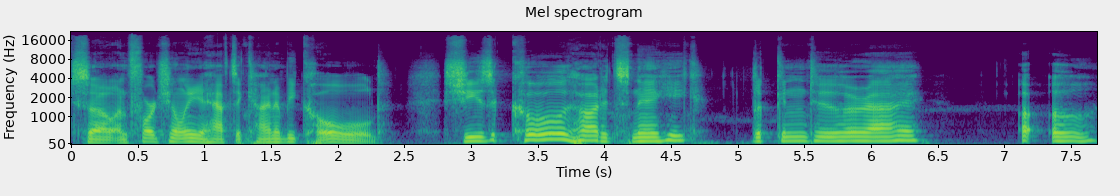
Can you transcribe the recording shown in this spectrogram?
so unfortunately, you have to kind of be cold. She's a cold hearted snake. Look into her eye. Uh oh.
